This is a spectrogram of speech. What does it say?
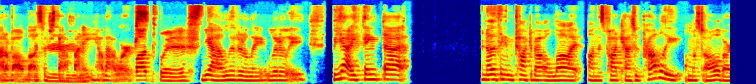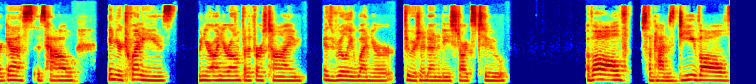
out of all of us, which is kind of Mhm. funny how that works. Plot twist. Yeah, literally, literally. But yeah, I think that another thing that we've talked about a lot on this podcast with probably almost all of our guests is how in your 20s, when you're on your own for the first time is really when your Jewish identity starts to evolve, sometimes devolve.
